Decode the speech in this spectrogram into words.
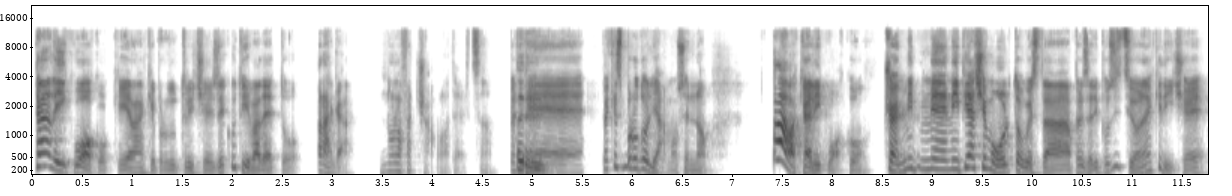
Kalei Cuoco, che era anche produttrice esecutiva, ha detto: Raga, non la facciamo la terza perché, perché sbrodoliamo se no. Brava Kalei Cuoco, cioè mi, mi- piace molto questa presa di posizione che dice.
